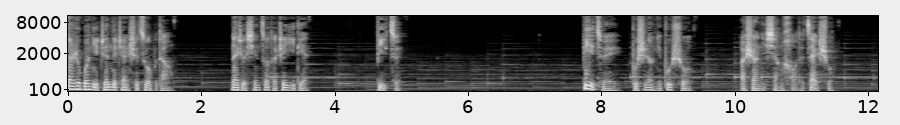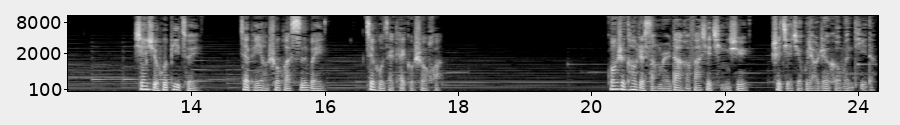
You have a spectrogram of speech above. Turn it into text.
那如果你真的暂时做不到，那就先做到这一点。闭嘴！闭嘴不是让你不说，而是让你想好了再说。先学会闭嘴，再培养说话思维，最后再开口说话。光是靠着嗓门大和发泄情绪是解决不了任何问题的。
